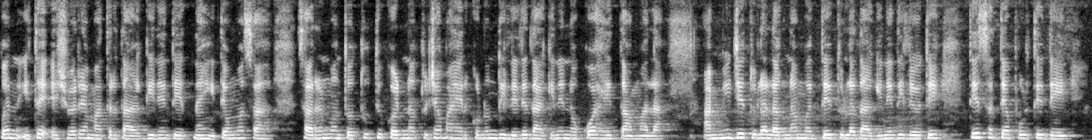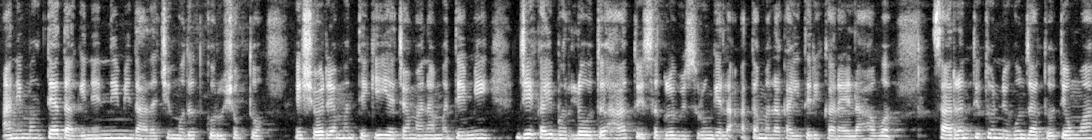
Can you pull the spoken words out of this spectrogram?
पण इथे ऐश्वर्या मात्र दागिने देत नाही. तेव्हा सा सारण म्हणतो तू तिकडनं तुझ्या माहेरकडून दिलेले दागिने नको आहेत आम्हाला. आम्ही जे तुला लग्नामध्ये तुला दागिने दिले होते ते सध्यापुरते दे आणि मग त्या दागिन्यांनी मी दादाची मदत करू शकतो. ऐश्वर्या म्हणते की याच्या मनामध्ये मी जे काही भरलं होतं हा ते सगळं विसरून गेला. आता मला काहीतरी करायला हवं. सारण तिथून निघून जातो. तेव्हा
